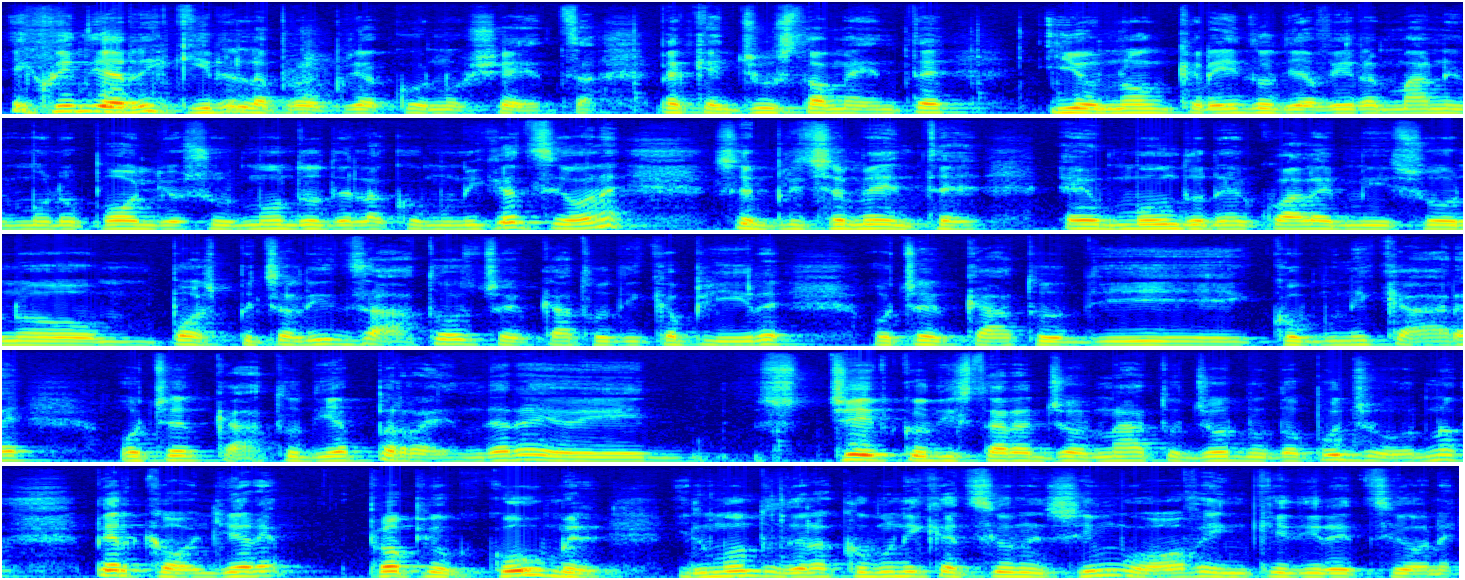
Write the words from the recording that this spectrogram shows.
e quindi arricchire la propria conoscenza, perché giustamente io non credo di avere a mano il monopolio sul mondo della comunicazione, semplicemente è un mondo nel quale mi sono un po' specializzato, ho cercato di capire, ho cercato di comunicare, ho cercato di apprendere e cerco di stare aggiornato giorno dopo giorno per cogliere proprio come il mondo della comunicazione si muove, in che direzione,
